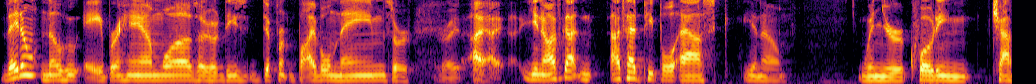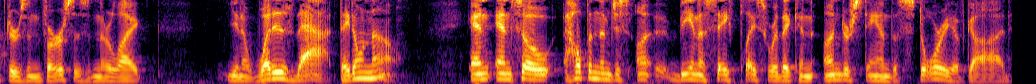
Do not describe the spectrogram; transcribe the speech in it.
They don't know who Abraham was or these different Bible names or Right. I, I you know I've gotten I've had people ask you know when you're quoting chapters and verses and they're like you know what is that they don't know and and so helping them just uh, be in a safe place where they can understand the story of God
